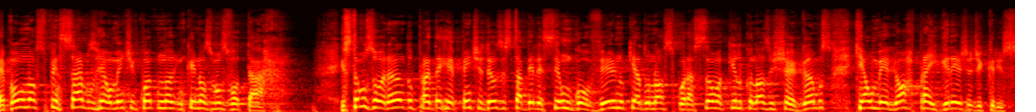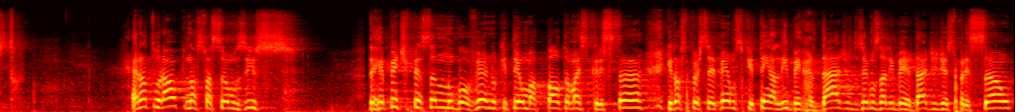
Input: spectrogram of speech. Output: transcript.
é bom nós pensarmos realmente enquanto nós, em quem nós vamos votar. Estamos orando para de repente Deus estabelecer um governo que é do nosso coração, aquilo que nós enxergamos que é o melhor para a igreja de Cristo. É natural que nós façamos isso. De repente, pensando num governo que tem uma pauta mais cristã, que nós percebemos que tem a liberdade, nós temos a liberdade de expressão,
